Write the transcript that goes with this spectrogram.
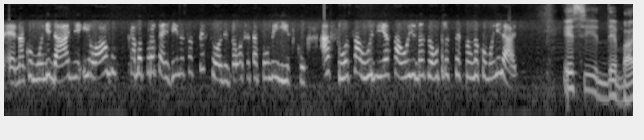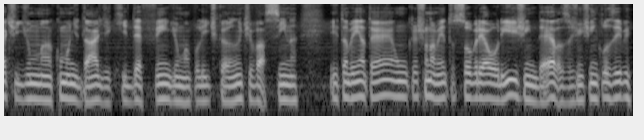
é, na comunidade e logo acaba protegendo essas pessoas. Então você está pondo em risco a sua saúde e a saúde das outras pessoas da comunidade. Esse debate de uma comunidade que defende uma política anti-vacina e também até um questionamento sobre a origem delas. A gente, inclusive,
